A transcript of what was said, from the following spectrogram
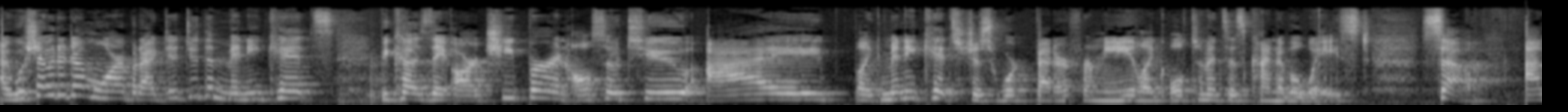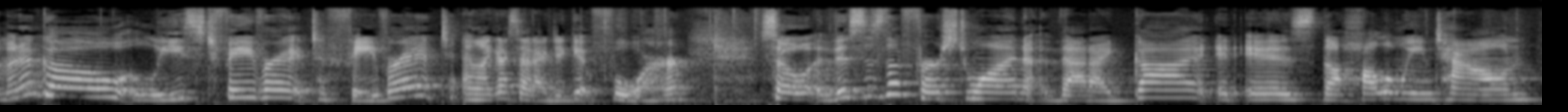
I wish I would have done more, but I did do the mini kits because they are cheaper and also too, I, like mini kits just work better for me. Like Ultimates is kind of a waste. So I'm gonna go least favorite to favorite. And like I said, I did get four. So this is the first one that I got. It is the Halloween Town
